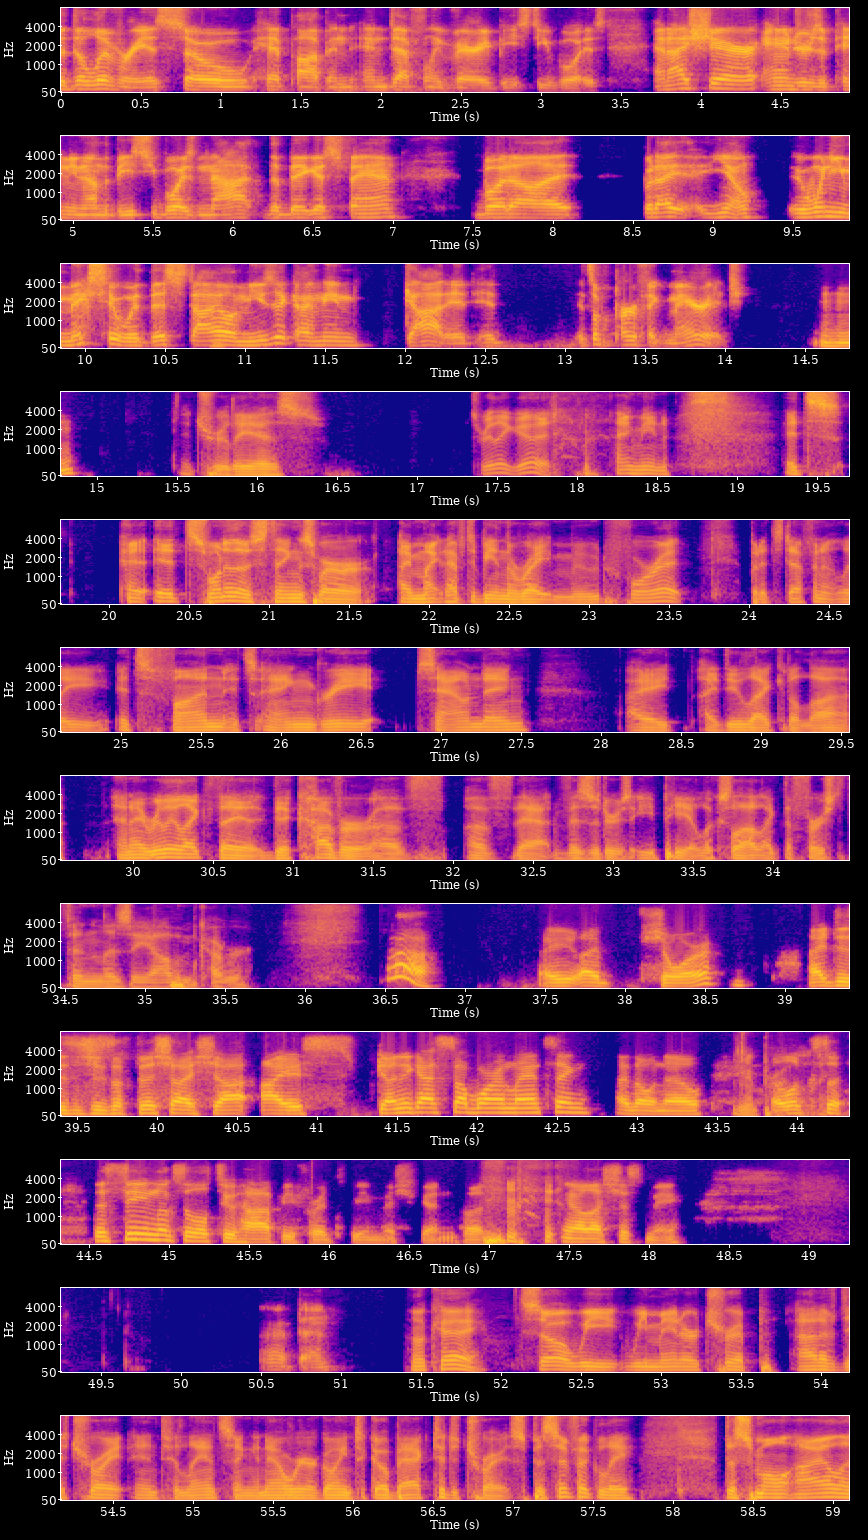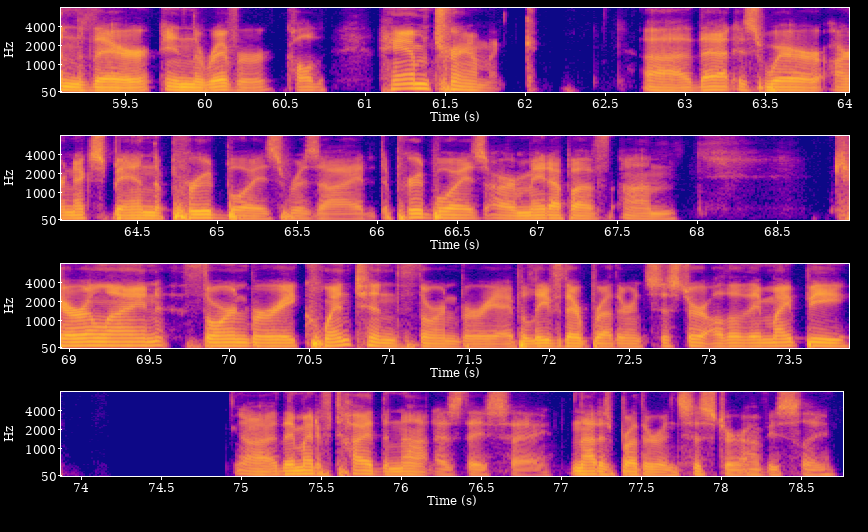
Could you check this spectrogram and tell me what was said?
the delivery is so hip hop and, and definitely very Beastie Boys. And I share Andrew's opinion on the Beastie Boys, not the biggest fan, but uh but I you know, when you mix it with this style of music, I mean, god, it it it's a perfect marriage. Mm-hmm. It truly is. It's really good. I mean, it's it's one of those things where I might have to be in the right mood for it, but it's definitely it's fun. It's angry sounding. I I do like it a lot, and I really like the the cover of of that Visitors EP. It looks a lot like the first Thin Lizzy album cover. Oh, I, I'm sure. I just she's a fish I shot. I gonna guess somewhere in Lansing. I don't know. Yeah, It looks the scene looks a little too happy for it to be in Michigan, but you know that's just me. All right, Ben. Okay, so we we made our trip out of Detroit into Lansing, and now we are going to go back to Detroit, specifically the small island there in the river called Hamtramck. Uh, that is where our next band, the Prude Boys, reside. The Prude Boys are made up of um, Caroline Thornbury, Quentin Thornbury. I believe they're brother and sister, although they might be. Uh, they might have tied the knot, as they say, not as brother and sister, obviously.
